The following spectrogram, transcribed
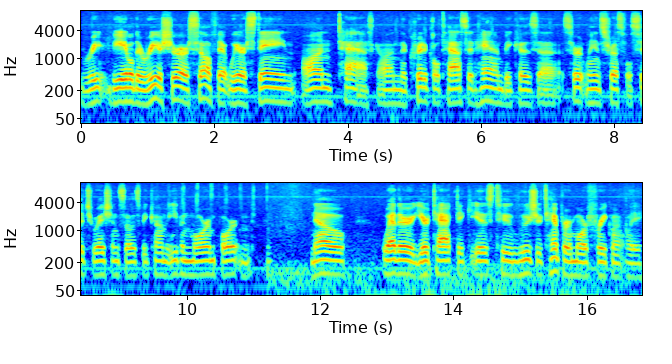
re, be able to reassure ourselves that we are staying on task, on the critical tasks at hand, because uh, certainly in stressful situations those become even more important. Know whether your tactic is to lose your temper more frequently,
